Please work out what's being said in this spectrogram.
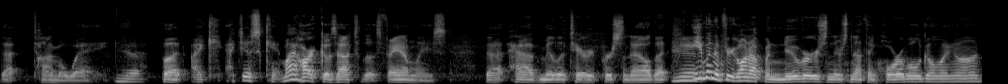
that time away. yeah. But I, I just can't. My heart goes out to those families that have military personnel. That Yeah. even if you're going up in maneuvers and there's nothing horrible going on,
